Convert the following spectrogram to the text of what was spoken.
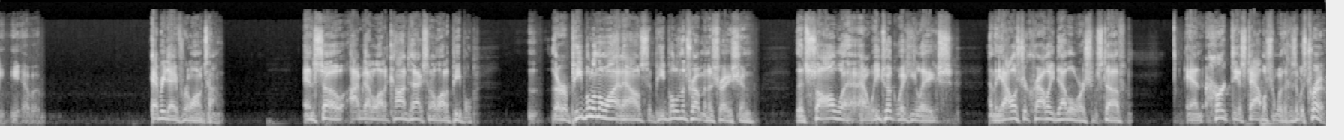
uh, every day for a long time. And so I've got a lot of contacts and a lot of people. There are people in the White House and people in the Trump administration that saw how we took WikiLeaks and the Aleister Crowley devil worship stuff and hurt the establishment with it because it was true.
